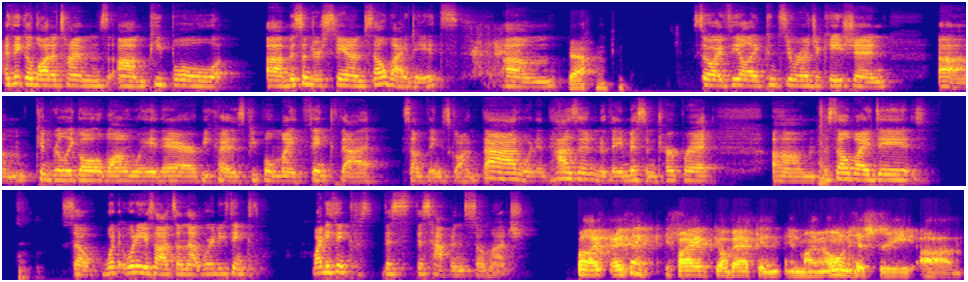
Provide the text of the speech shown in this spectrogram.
I think a lot of times um, people uh, misunderstand sell by dates. Um, yeah. so I feel like consumer education um, can really go a long way there because people might think that something's gone bad when it hasn't, or they misinterpret um, the sell by date. So, what what are your thoughts on that? Where do you think? Why do you think this this happens so much? Well, I, I think if I go back in in my own history, um,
